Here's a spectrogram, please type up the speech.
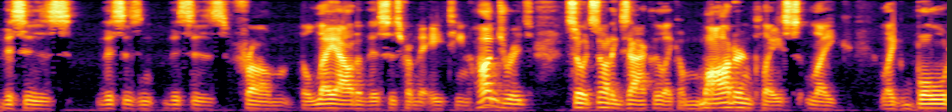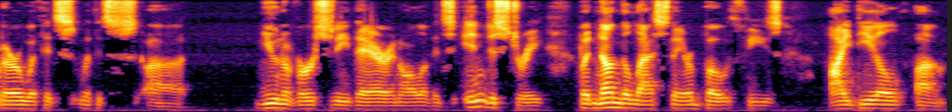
this is this is this is from the layout of this is from the 1800s, so it's not exactly like a modern place like like Boulder with its with its uh, university there and all of its industry, but nonetheless they are both these ideal um,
